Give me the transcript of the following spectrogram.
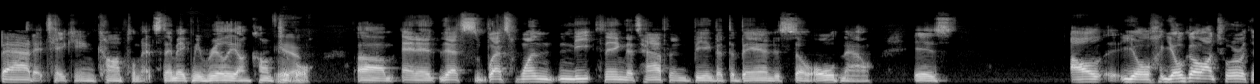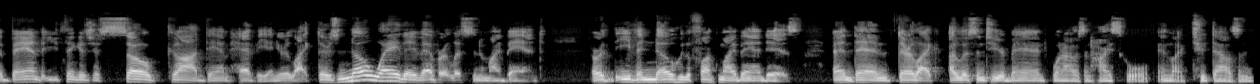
bad at taking compliments. They make me really uncomfortable. Um, and it, that's that's one neat thing that's happened, being that the band is so old now. Is I'll you'll you'll go on tour with a band that you think is just so goddamn heavy, and you're like, there's no way they've ever listened to my band or even know who the fuck my band is. And then they're like, I listened to your band when I was in high school in like 2000,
